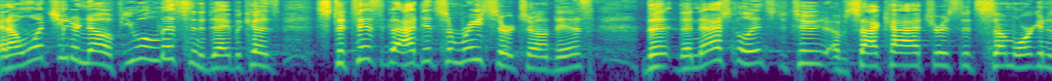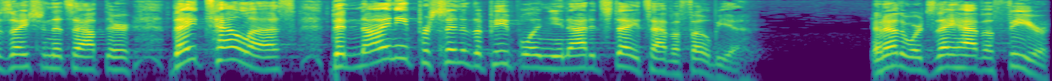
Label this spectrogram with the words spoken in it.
And I want you to know, if you will listen today, because statistically, I did some research on this. The, the National Institute of Psychiatrists, it's some organization that's out there, they tell us that 90% of the people in the United States have a phobia. In other words, they have a fear.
